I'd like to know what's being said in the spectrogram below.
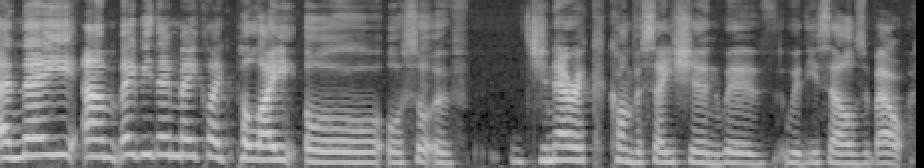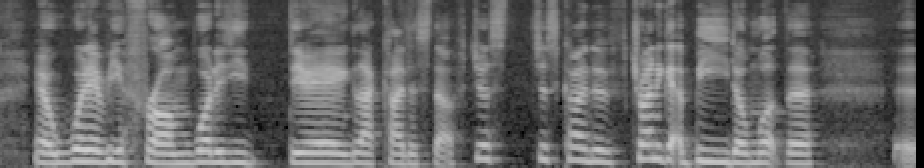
and they um, maybe they make like polite or or sort of generic conversation with with yourselves about you know wherever you're from, what are you doing, that kind of stuff. Just just kind of trying to get a bead on what the uh,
